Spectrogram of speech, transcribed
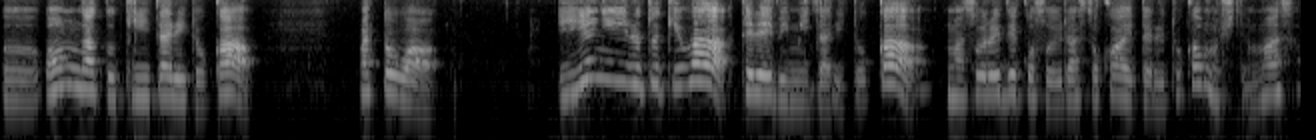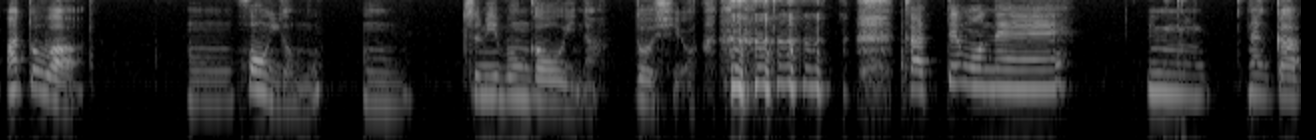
うん、音楽聴いたりとか。あとは家にいる時はテレビ見たりとか、まあ、それでこそイラスト描いたりとかもしてます。あとは、うん、本読む、うん、積み本が多いな。どうしよう。買ってもね、うん、なんか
